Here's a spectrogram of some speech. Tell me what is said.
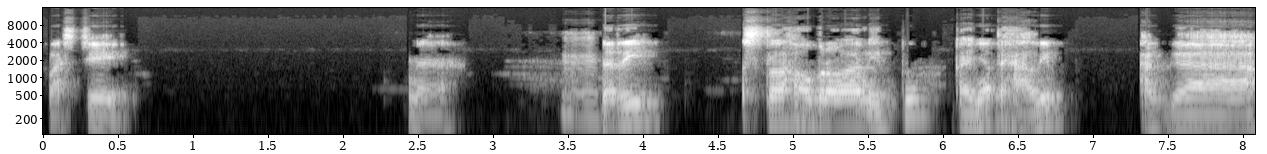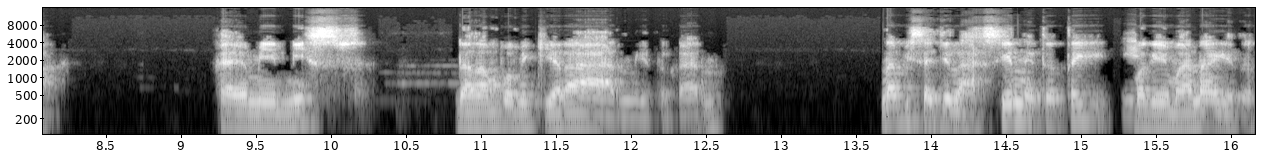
kelas C. Nah, dari setelah obrolan itu kayaknya Teh Halip agak feminis dalam pemikiran gitu kan. Nah bisa jelasin itu teh ya. bagaimana gitu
